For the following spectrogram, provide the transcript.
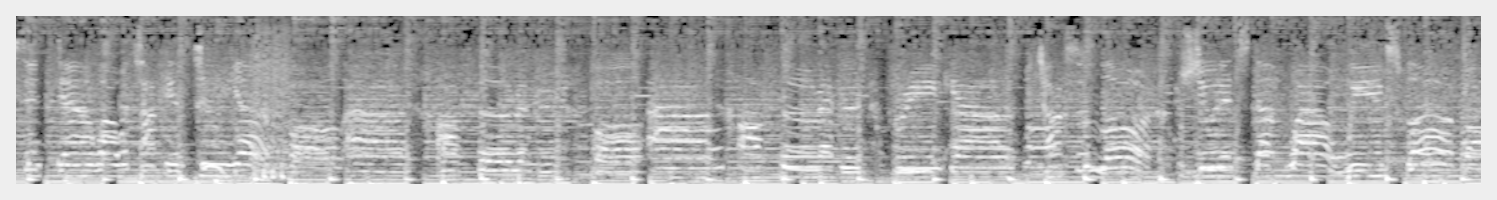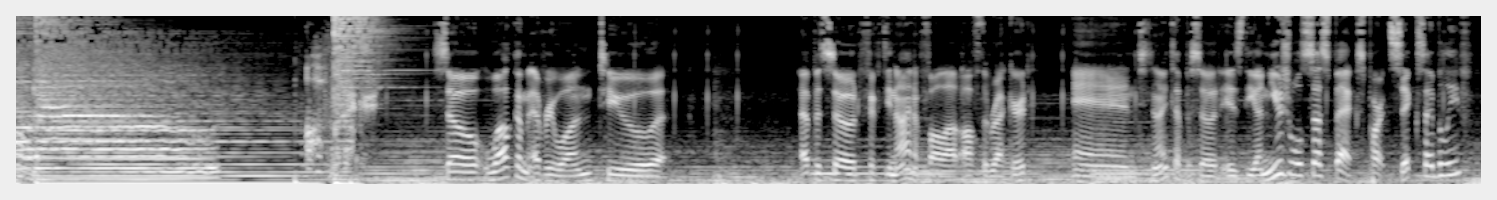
sit down while we're talking to. Fall out off the record. Fall out off the record. Freak out. We'll talk some. We'll shoot at stuff while we explore. Fall out off the record. So, welcome everyone to episode 59 of Fallout Off the Record. And tonight's episode is The Unusual Suspects, part 6, I believe.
